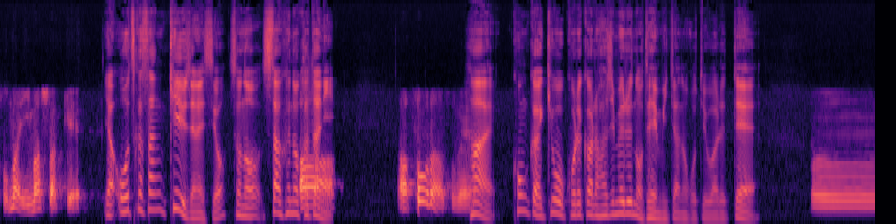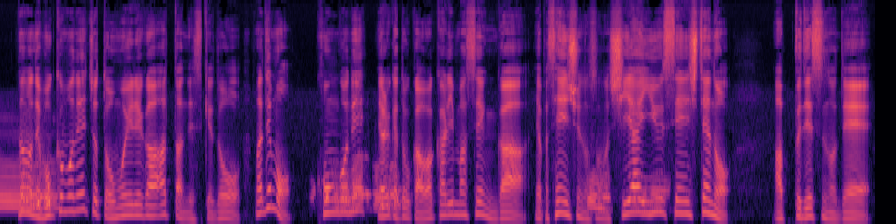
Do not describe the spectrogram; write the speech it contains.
そんなん言いましたっけ？いや大塚さん経由じゃないですよ。そのスタッフの方に。あそうなんですね。はい。今回今日これから始めるのでみたいなこと言われてなので僕もねちょっと思い入れがあったんですけど、まあ、でも今後ねやるかどうかは分かりませんがやっぱ選手のその試合優先してのアップですので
